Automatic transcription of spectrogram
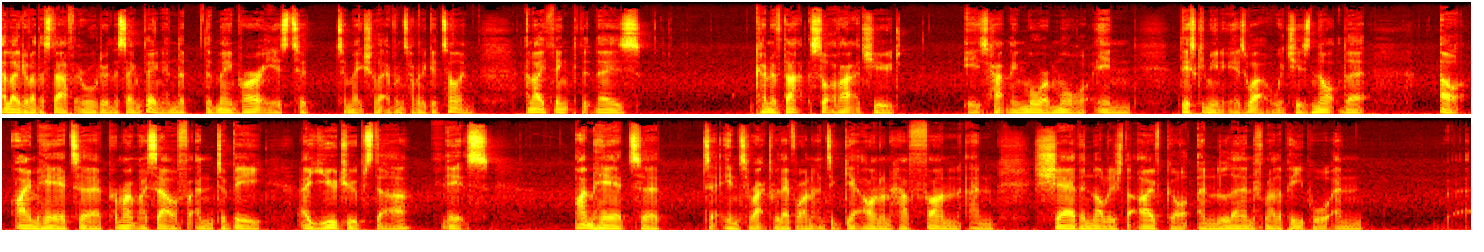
a load of other staff that are all doing the same thing and the the main priority is to to make sure that everyone's having a good time. And i think that there's kind of that sort of attitude is happening more and more in this community as well which is not that oh i'm here to promote myself and to be a youtube star. It's i'm here to to interact with everyone and to get on and have fun and share the knowledge that I've got and learn from other people and uh,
